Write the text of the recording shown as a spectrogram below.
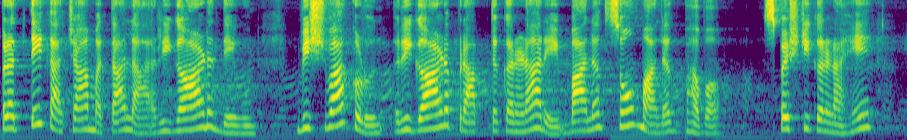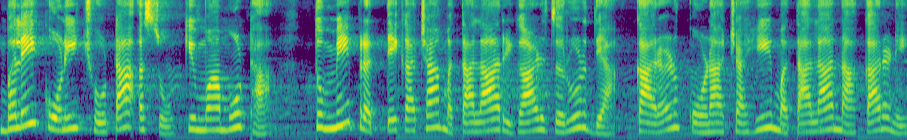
प्रत्येकाच्या मताला रिगार्ड देऊन विश्वाकडून रिगाड प्राप्त करणारे बालक सो मालक भव. स्पष्टीकरण आहे भले कोणी छोटा असो किंवा मोठा तुम्ही प्रत्येकाच्या मताला रिगाड जरूर द्या कारण कोणाच्याही मताला नाकारणे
